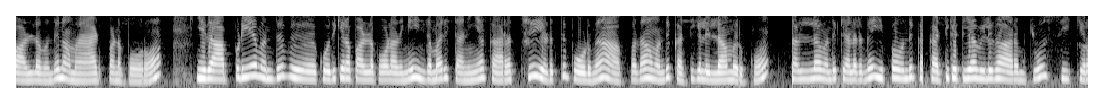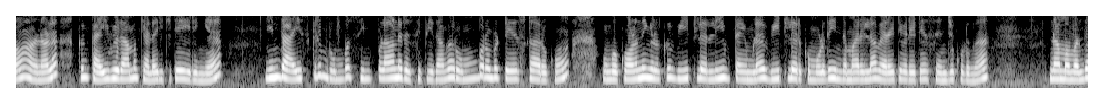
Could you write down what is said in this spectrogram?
பாலில் வந்து நம்ம ஆட் பண்ண போகிறோம் இதை அப்படியே வந்து கொதிக்கிற பாலில் போடாதீங்க. இந்த மாதிரி தனியாக கரைச்சி எடுத்து போடுங்க. அப்போ தான் வந்து கட்டிகள் இல்லாமல் இருக்கும். நல்லா வந்து கிளறுங்க. இப்போ வந்து கட்டி கட்டியாக விழுக ஆரம்பிக்கும். சீக்கிரம். அதனால் கைவிடாமல் கிளறிக்கிட்டே இருங்க. இந்த ஐஸ்கிரீம் ரொம்ப சிம்பிளான ரெசிபி தாங்க. ரொம்ப ரொம்ப டேஸ்ட்டாக இருக்கும். உங்கள் குழந்தைங்களுக்கு வீட்டில் லீவ் டைமில் வீட்டில் இருக்கும் பொழுது இந்த மாதிரிலாம் வெரைட்டி வெரைட்டியாக செஞ்சு கொடுங்க. நம்ம வந்து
